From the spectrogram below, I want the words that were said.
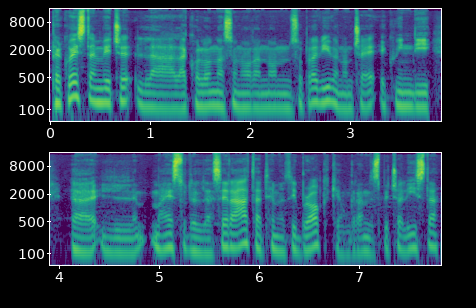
Per questa invece la, la, colonna sonora non sopravvive, non c'è e quindi eh, il maestro della serata, Timothy Brock, che è un grande specialista,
